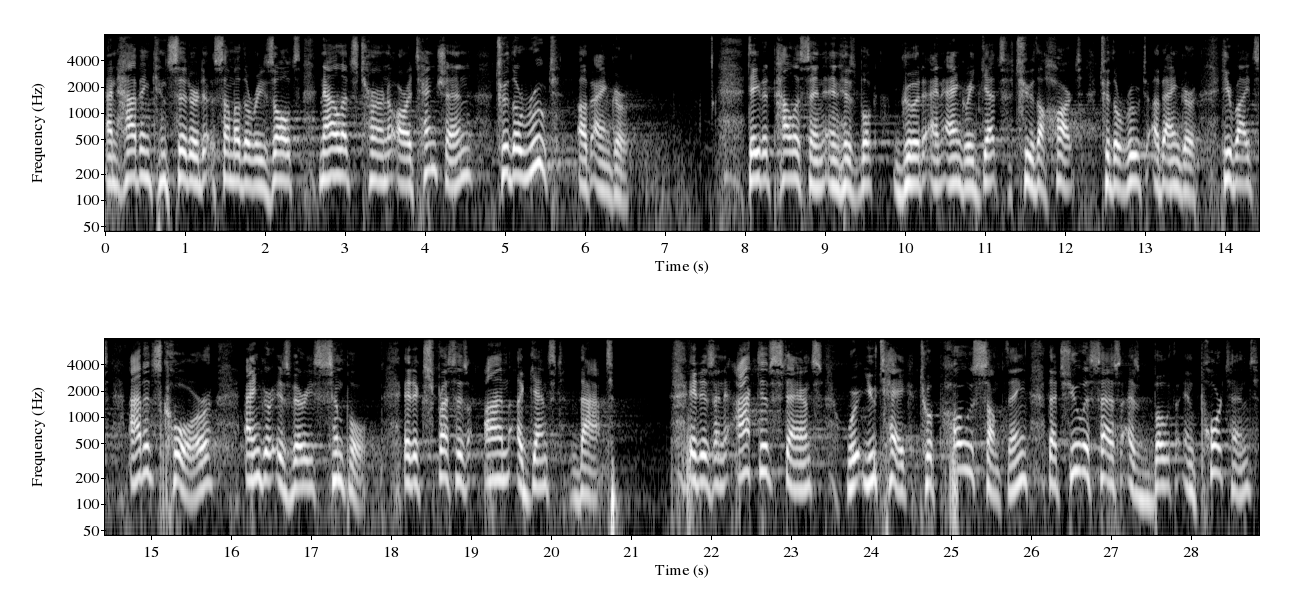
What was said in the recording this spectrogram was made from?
And having considered some of the results, now let's turn our attention to the root of anger. David Powlison, in his book Good and Angry, gets to the heart, to the root of anger. He writes, At its core, anger is very simple. It expresses, I'm against that. It is an active stance where you take to oppose something that you assess as both important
